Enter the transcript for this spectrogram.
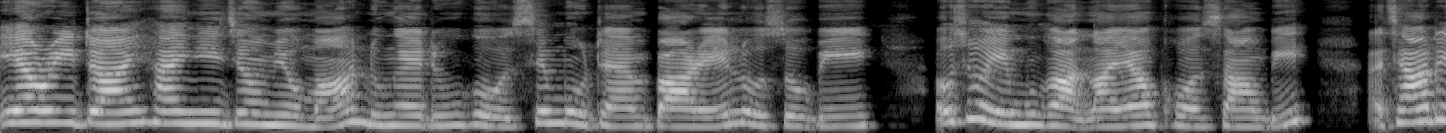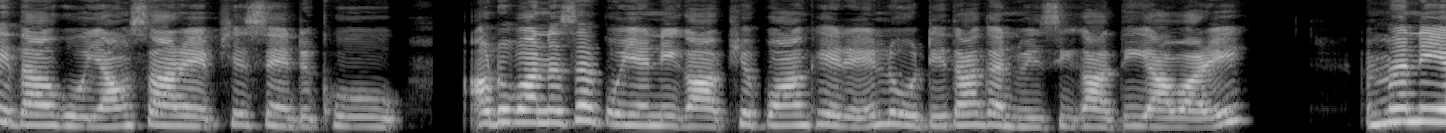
AR တိုင်းဟိုင်းကြီးကျွန်းမြို့မှာလူငယ်တူကိုစစ်မှုထမ်းပါတယ်လို့ဆိုပြီးအုပ်ချုပ်ရေးမှူးကလာရောက်ခေါ်ဆောင်ပြီးအခြားဒေသကိုရောင်းစားတဲ့ဖြစ်စဉ်တစ်ခုအော်တိုဘာ29ရက်နေ့ကဖြစ်ပွားခဲ့တယ်လို့ဒေသခံတွေစီကသိရပါဗျ။အမှန်တရ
